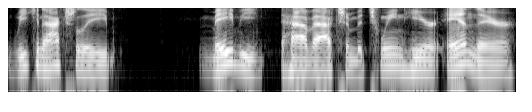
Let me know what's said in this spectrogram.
we can actually maybe have action between here and there.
